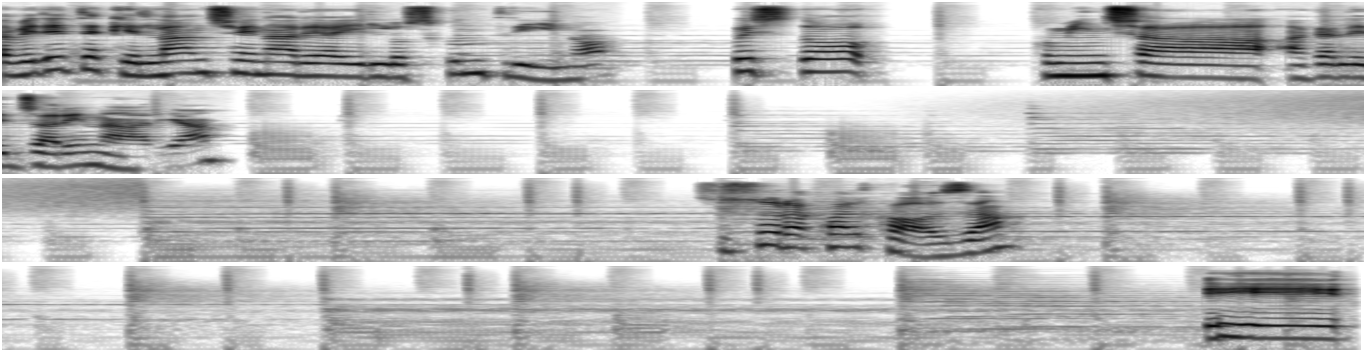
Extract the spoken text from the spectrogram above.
Vedete che lancia in aria lo scontrino. Questo comincia a galleggiare in aria. Sussurra qualcosa. E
